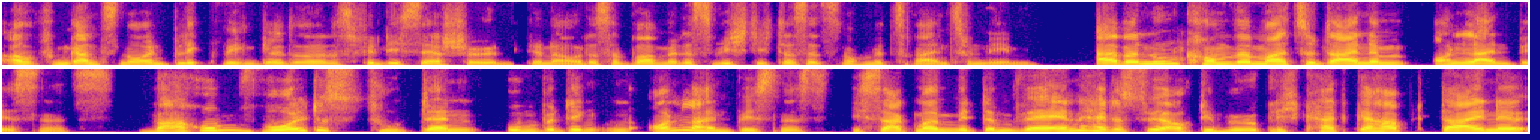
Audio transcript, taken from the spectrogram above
auf einen ganz neuen Blickwinkel. Das finde ich sehr schön. Genau, deshalb war mir das wichtig, das jetzt noch mit reinzunehmen. Aber nun kommen wir mal zu deinem Online-Business. Warum wolltest du denn unbedingt ein Online-Business? Ich sag mal, mit dem Van hättest du ja auch die Möglichkeit gehabt, deine,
